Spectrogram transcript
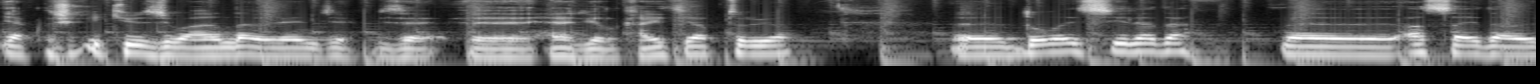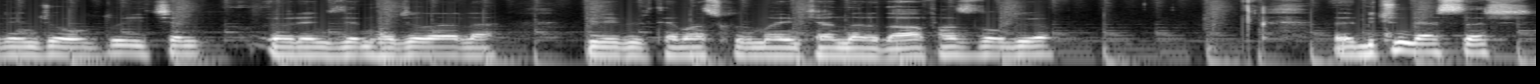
yaklaşık 200 civarında öğrenci bize e, her yıl kayıt yaptırıyor. Dolayısıyla da az sayıda öğrenci olduğu için öğrencilerin hocalarla birebir temas kurma imkanları daha fazla oluyor. Bütün dersler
